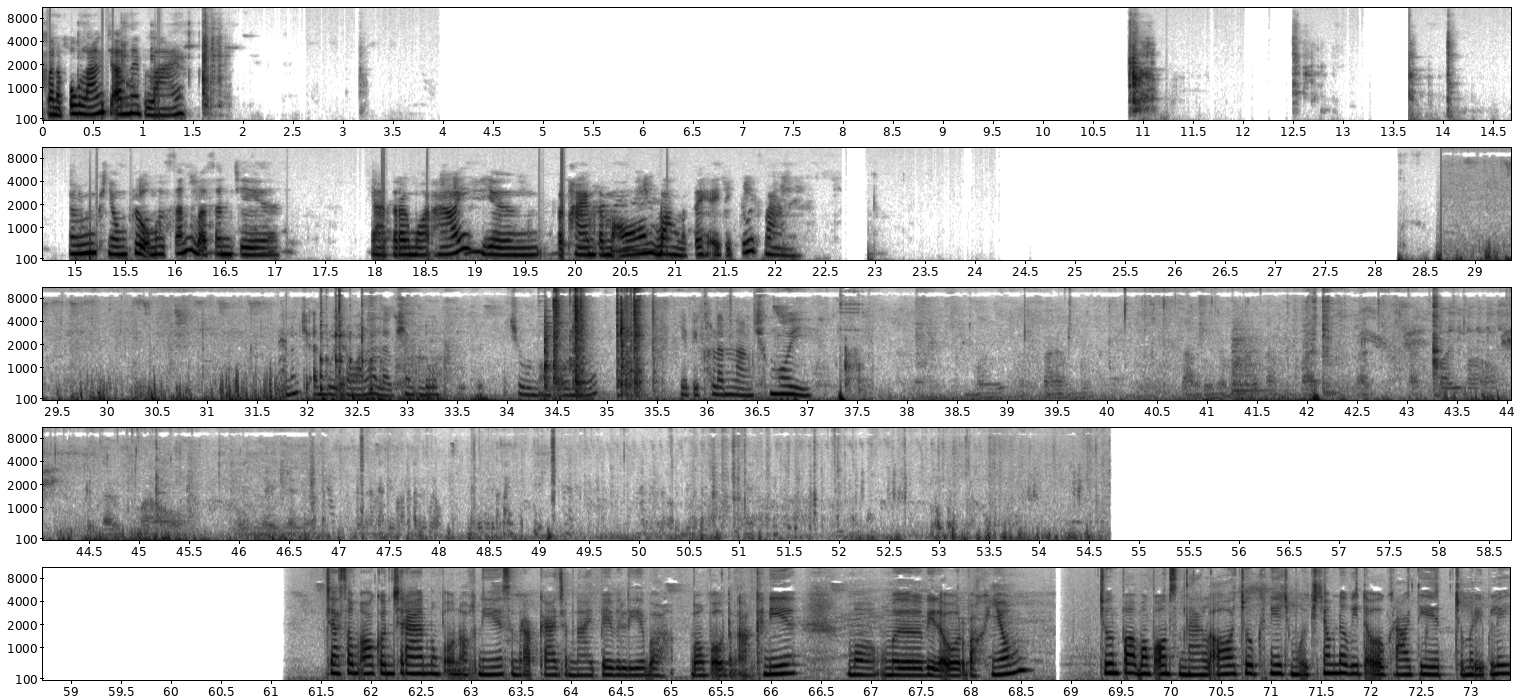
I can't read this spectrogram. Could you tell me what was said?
បើនៅពុះឡើងឆ្អិនហើយបន្លែចឹងខ្ញុំភ្លក់មើលសិនបើសិនជាចាត្រូវមាត់ហើយយើងបន្ថែមតែម្អមបង់ម្ទេសអីតិចតួចបានហើយ នឹងឆ្អិនរួចរាល់ឥឡូវខ្ញុំដួសជូនបងប្អូនមើលនិយាយពីក្លិនឡើងឈ្ងុយ ចាសសូមអរគុណច្រើនបងប្អូនអរគ្នាសម្រាប់ការចំណាយពេលវេលារបស់បងប្អូនទាំងអស់គ្នា មកមើលវីដេអូរបស់ខ្ញុំជូនពរបងប្អូនសំណាងល្អជួបគ្នាជាមួយខ្ញុំនៅវីដេអូក្រោយទៀតជម្រាបលា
